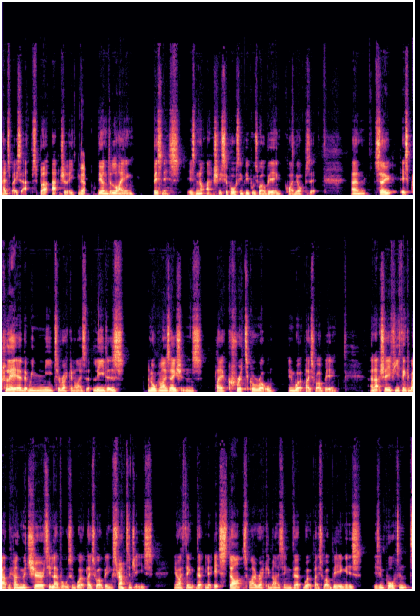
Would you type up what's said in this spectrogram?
headspace apps but actually yeah. the underlying business is not actually supporting people's well-being quite the opposite um, so it's clear that we need to recognize that leaders and organizations play a critical role in workplace well-being. And actually, if you think about the kind of maturity levels of workplace well-being strategies, you know, I think that you know it starts by recognizing that workplace well-being is is important.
